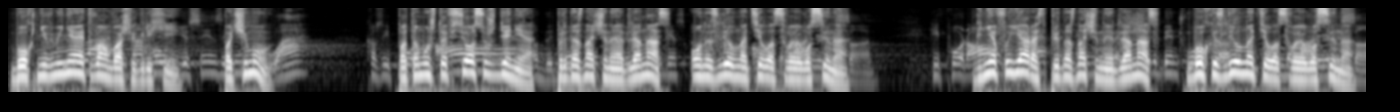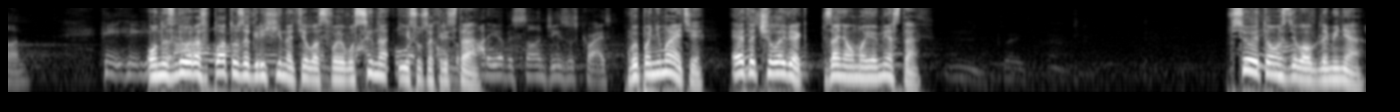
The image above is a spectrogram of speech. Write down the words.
Бог не вменяет вам ваши грехи. Почему? Потому что все осуждение, предназначенное для нас, Он излил на тело Своего Сына. Гнев и ярость, предназначенные для нас, Бог излил на тело Своего Сына. Он излил расплату за грехи на тело своего Сына Иисуса Христа. Вы понимаете, этот человек занял мое место. Все это Он сделал для меня.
